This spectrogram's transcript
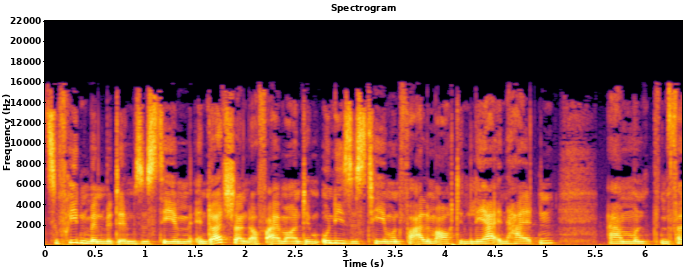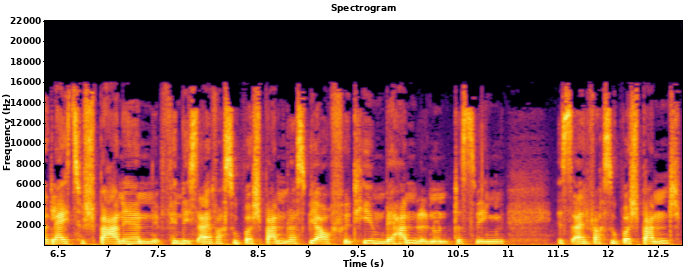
zufrieden bin mit dem System in Deutschland auf einmal und dem Unisystem und vor allem auch den Lehrinhalten. Ähm, und im Vergleich zu Spanien finde ich es einfach super spannend, was wir auch für Themen behandeln. Und deswegen ist einfach super spannend,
